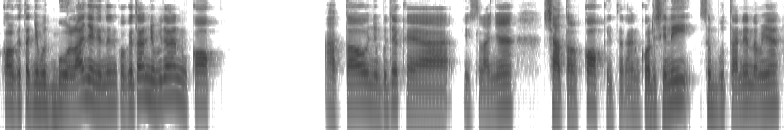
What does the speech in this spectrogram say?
kalau kita nyebut bolanya gitu, kalau kita nyebutnya kan kok atau nyebutnya kayak istilahnya shuttlecock gitu kan. Kalau di sini sebutannya namanya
